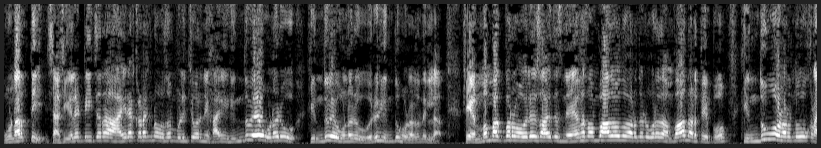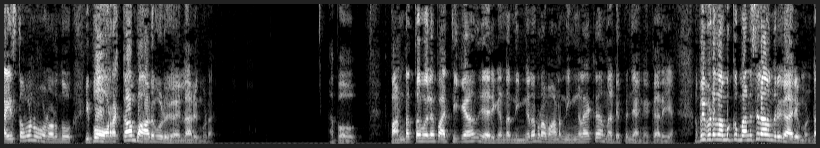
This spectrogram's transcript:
ഉണർത്തി. ശശികല ടീച്ചർ ആയിരക്കണക്കിന് ദിവസം വിളിച്ചു പറഞ്ഞു "ഹൈ, ഹിന്ദുവേ ഉണരൂ ഹിന്ദുവേ ഉണരൂ ഒരു ഹിന്ദു ഉണർന്നില്ല. പക്ഷെ എം എം അക്ബർ മൗലവി സാഹിത്യ സ്നേഹ സംവാദം എന്ന് പറഞ്ഞിട്ട് കുറെ സംവാദം നടത്തിയപ്പോൾ ഹിന്ദു ഉണർന്നു ക്രൈസ്തവനും ഉണർന്നു. ഇപ്പൊ ഉറക്കാൻ പാടുപെടുക എല്ലാരും കൂടെ. അപ്പോ പണ്ടത്തെ പോലെ പറ്റിക്കാന്ന് വിചാരിക്കേണ്ട. നിങ്ങളുടെ പ്രമാണം നിങ്ങളെയൊക്കെ നന്നായിട്ട് ഇപ്പം ഞങ്ങൾക്ക് അറിയാം അപ്പൊ ഇവിടെ നമുക്ക് മനസ്സിലാവുന്ന ഒരു കാര്യമുണ്ട്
